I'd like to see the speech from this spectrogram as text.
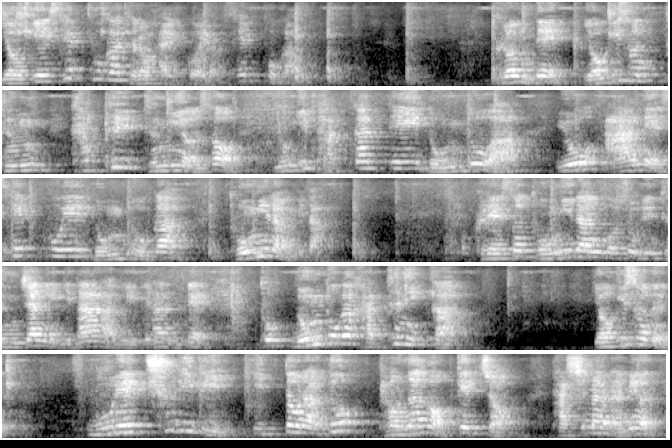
여기에 세포가 들어갈 거예요. 세포가. 그런데 여기선 등 같을 등이어서 여기 바깥의 농도와 요 안에 세포의 농도가 동일합니다. 그래서 동일한 것을 우리 등장액이다라고 얘기를 하는데 도- 농도가 같으니까 여기서는 물의 출입이 있더라도 변화가 없겠죠. 다시 말하면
